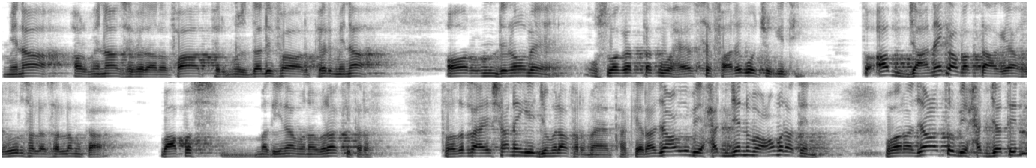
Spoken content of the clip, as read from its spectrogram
منا اور منا سے پھر عرفات، پھر مزدلفہ اور پھر منا اور ان دنوں میں اس وقت تک وہ حیض سے فارغ ہو چکی تھی۔ تو اب جانے کا وقت آ گیا حضور صلی اللہ علیہ وسلم کا واپس مدینہ منورہ کی طرف۔ تو حضرت عائشہ نے یہ جملہ فرمایا تھا کہ رجاؤ بھی حجن و عمرتن و رجا تو بھی حجتن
